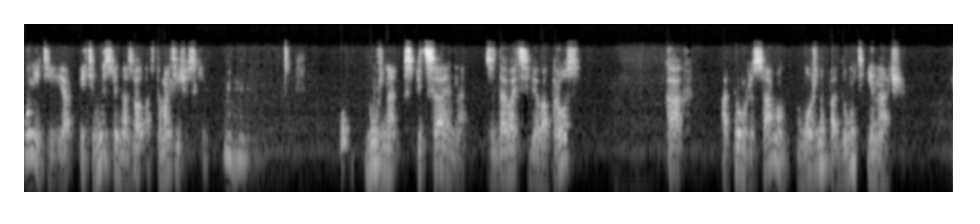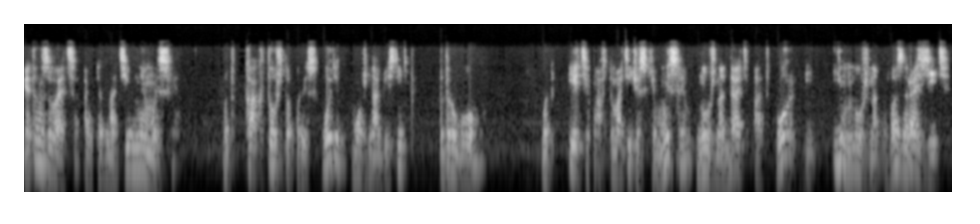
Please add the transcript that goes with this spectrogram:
помните, я эти мысли назвал автоматически. Угу. Вот нужно специально задавать себе вопрос, как о том же самом можно подумать иначе. Это называется альтернативные мысли. Вот как то, что происходит, можно объяснить по-другому. Вот этим автоматическим мыслям нужно дать отпор, и им нужно возразить.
